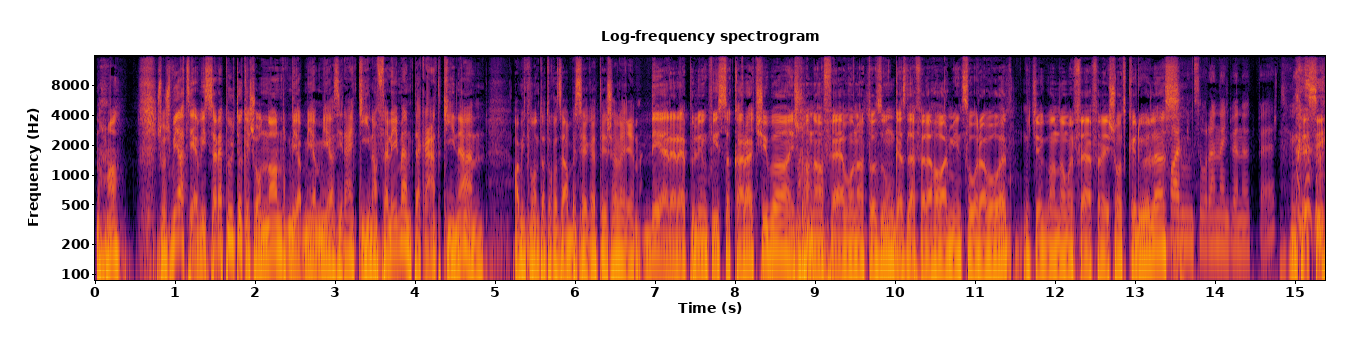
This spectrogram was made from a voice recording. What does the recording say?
Aha. És most mi a cél? Visszarepültök, és onnan mi, a, mi, a, mi az irány? Kína felé mentek? Át Kínán? Amit mondtatok az beszélgetés elején. Délre repülünk vissza Karacsiba, és Aha. onnan felvonatozunk, ez lefele 30 óra volt, úgyhogy gondolom, hogy felfele is ott körül lesz. 30 óra 45 perc. Köszi.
